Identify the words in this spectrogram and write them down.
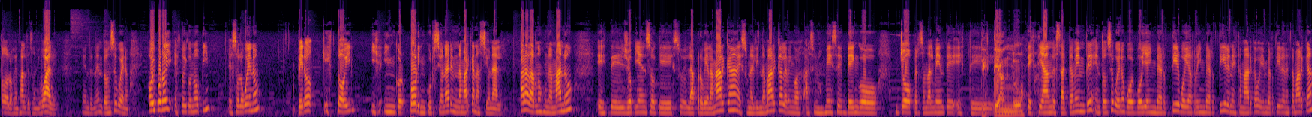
todos los esmaltes son iguales. Entonces, bueno, hoy por hoy estoy con OPI, eso es lo bueno, pero estoy por incursionar en una marca nacional para darnos una mano este, yo pienso que la probé a la marca, es una linda marca, la vengo hace unos meses, vengo yo personalmente este, testeando. Testeando exactamente. Entonces, bueno, voy, a invertir, voy a reinvertir en esta marca, voy a invertir en esta marca.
